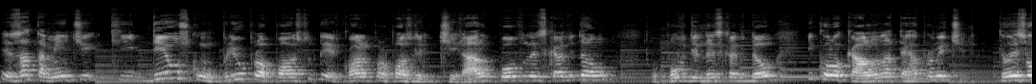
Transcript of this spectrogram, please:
exatamente que Deus cumpriu o propósito dele. Qual era o propósito dele? Tirar o povo da escravidão, o povo dele da escravidão e colocá-lo na terra prometida. Então esse é,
